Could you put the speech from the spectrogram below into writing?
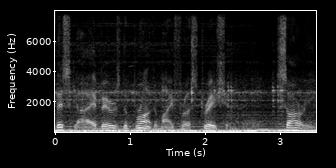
this guy bears the brunt of my frustration. Sorry,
